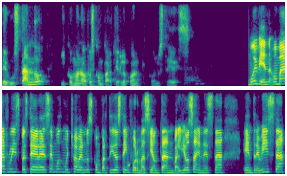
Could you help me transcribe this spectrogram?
degustando y, cómo no, pues compartirlo con, con ustedes. Muy bien, Omar Ruiz, pues te agradecemos mucho habernos compartido esta información tan valiosa en esta entrevista.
